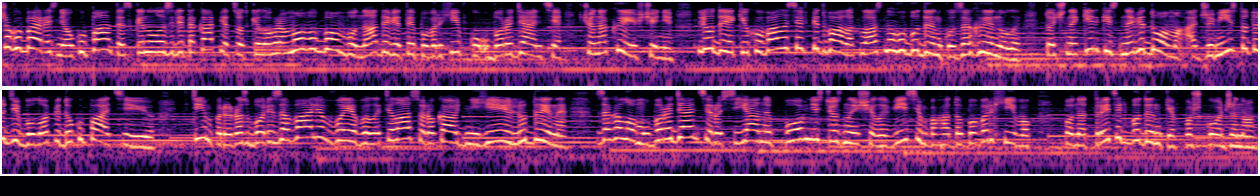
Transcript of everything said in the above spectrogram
Першого березня окупанти скинули з літака 500-кілограмову бомбу на дев'ятиповерхівку у Бородянці, що на Київщині. Люди, які ховалися в підвалах власного будинку, загинули. Точна кількість невідома, адже місто тоді було під окупацією. Втім, при розборі завалів виявили тіла 41 людини. Загалом у Бородянці росіяни повністю знищили 8 багатоповерхівок. Понад 30 будинків пошкоджено.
